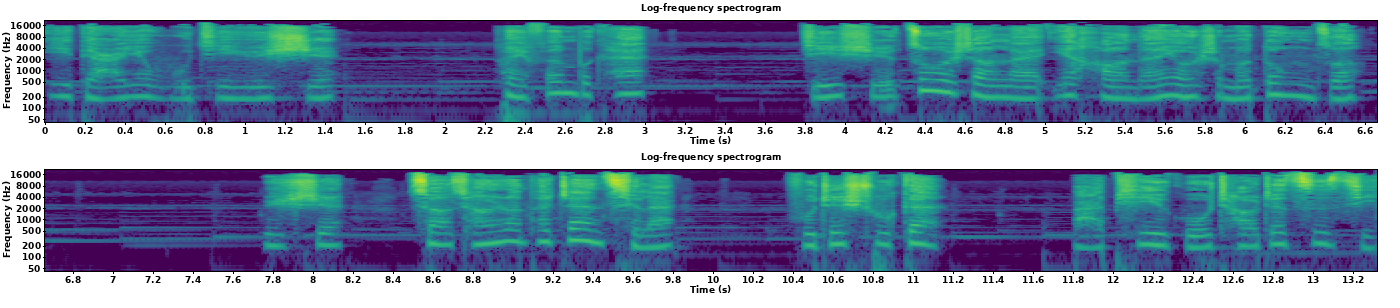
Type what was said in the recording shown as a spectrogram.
一点儿也无济于事，腿分不开，即使坐上来，也好难有什么动作。于是小强让他站起来，扶着树干，把屁股朝着自己。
